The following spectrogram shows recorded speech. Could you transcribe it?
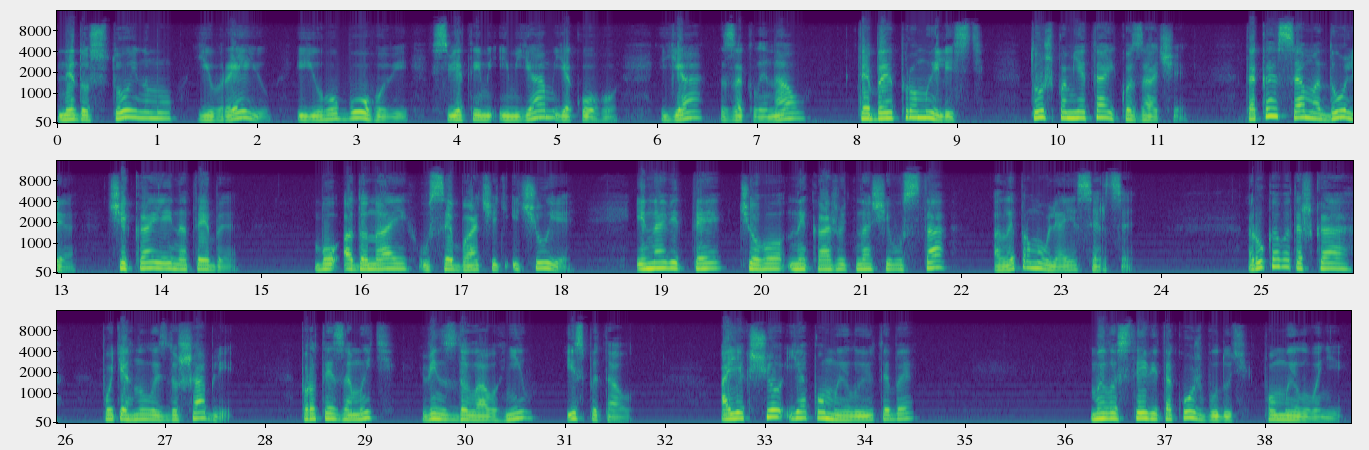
Недостойному єврею і його богові, святим ім'ям якого я заклинав тебе про милість. Тож пам'ятай, козаче, така сама доля чекає й на тебе, бо Адонай усе бачить і чує, і навіть те, чого не кажуть наші вуста, але промовляє серце. Рука ватажка потягнулась до шаблі, проте за мить він здолав гнів і спитав: А якщо я помилую тебе? Милостиві також будуть помилувані,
